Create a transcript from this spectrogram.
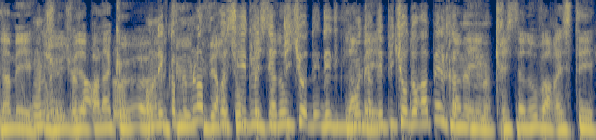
non mais on- je, je veux dire par là que euh, on est quand tu- même là pour essayer de mettre des Cristiano- piqûres, des, des- Non, mais- des piqûres de rappel quand Non, mais même. Cristiano va rester,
